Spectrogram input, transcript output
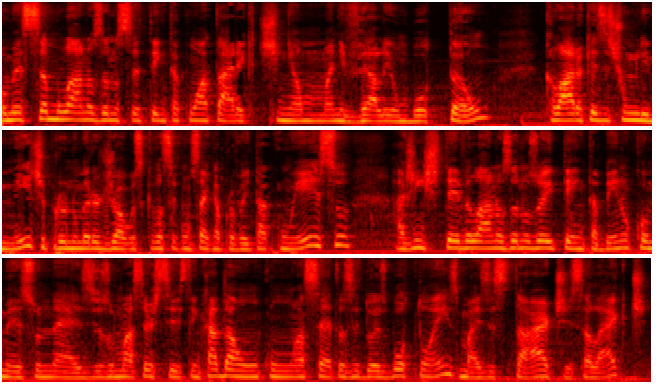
começamos lá nos anos 70 com o Atari que tinha uma manivela e um botão. Claro que existe um limite para o número de jogos que você consegue aproveitar com isso. A gente teve lá nos anos 80, bem no começo, o NES e o Master System, cada um com umas setas e dois botões, mais Start e Select.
